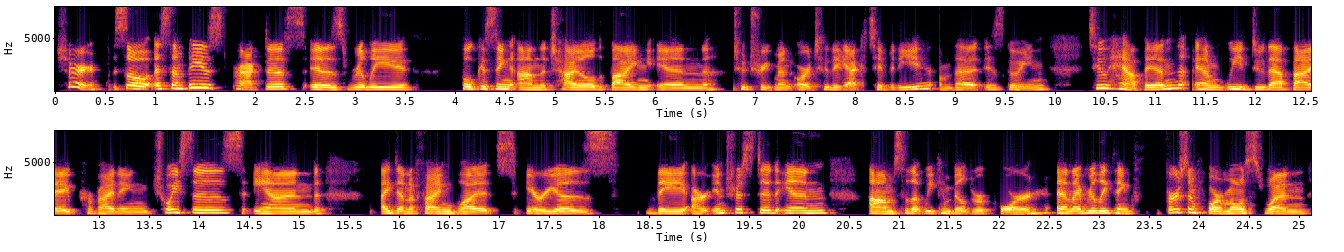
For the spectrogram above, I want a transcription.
Sure. So, assent based practice is really focusing on the child buying in to treatment or to the activity um, that is going to happen. And we do that by providing choices and identifying what areas they are interested in um, so that we can build rapport. And I really think, first and foremost, when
